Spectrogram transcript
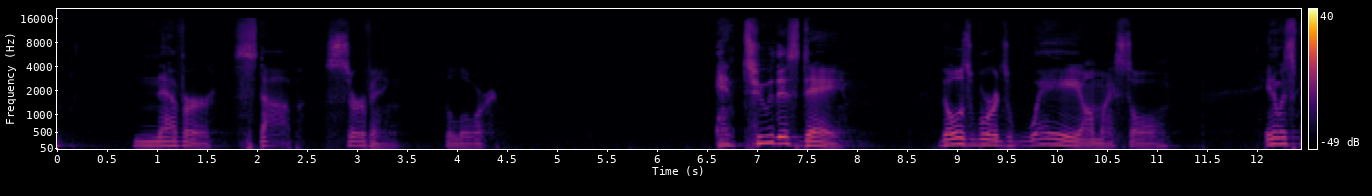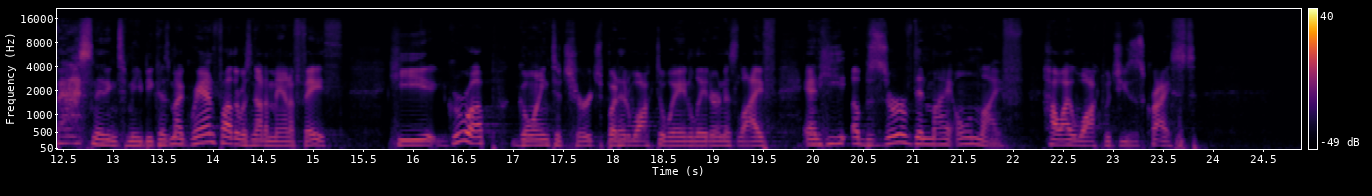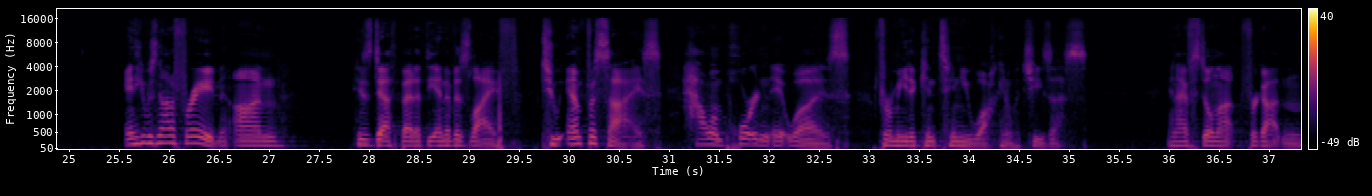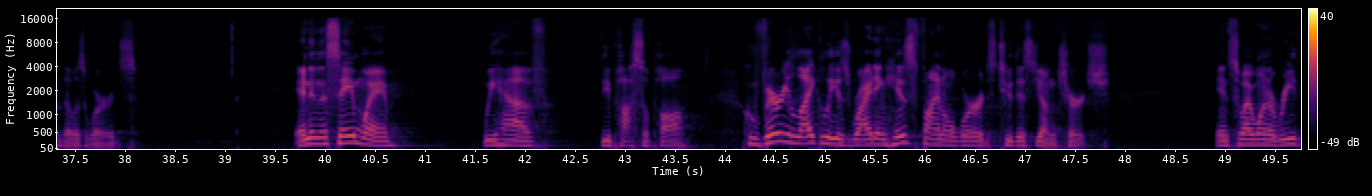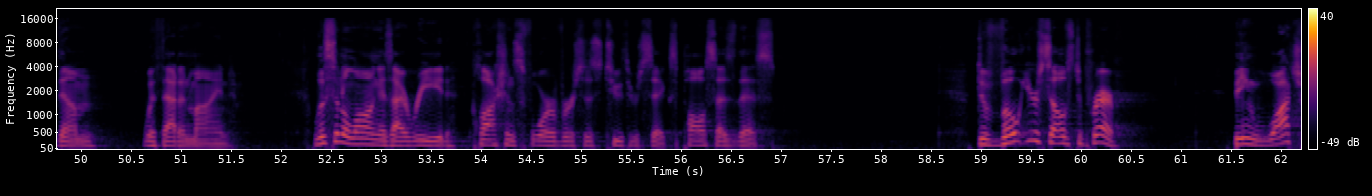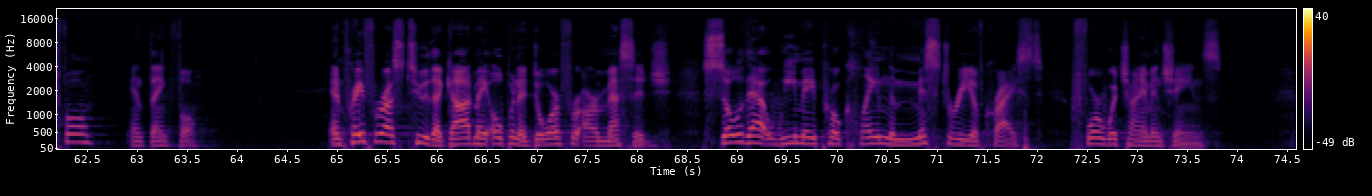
never stop serving the Lord. And to this day, those words weigh on my soul. And it was fascinating to me because my grandfather was not a man of faith. He grew up going to church, but had walked away later in his life, and he observed in my own life how I walked with Jesus Christ. And he was not afraid on his deathbed at the end of his life to emphasize how important it was for me to continue walking with Jesus. And I've still not forgotten those words. And in the same way, we have the Apostle Paul, who very likely is writing his final words to this young church. And so I want to read them with that in mind. Listen along as I read Colossians 4, verses 2 through 6. Paul says this Devote yourselves to prayer, being watchful and thankful. And pray for us too that God may open a door for our message so that we may proclaim the mystery of Christ, for which I am in chains.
